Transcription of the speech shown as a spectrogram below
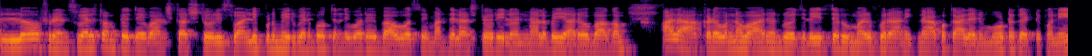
Hello friends welcome to Devanshika stories వాళ్ళు ఇప్పుడు మీరు వినబోతుంది ఒరే బావసే మధ్యలో స్టోరీలో నలభై ఆరో భాగం. అలా అక్కడ ఉన్న వారం రోజులు ఇద్దరు మరుపురాని జ్ఞాపకాలని మూట కట్టుకుని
